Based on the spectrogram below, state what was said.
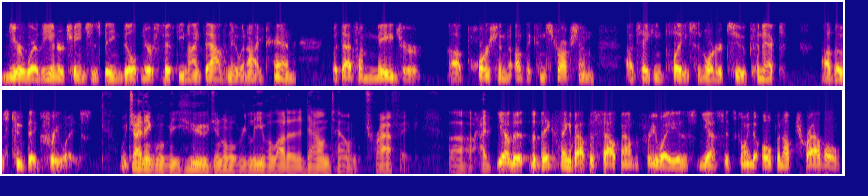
near where the interchange is being built near 59th Avenue and I 10. But that's a major uh, portion of the construction uh, taking place in order to connect uh, those two big freeways. Which I think will be huge and will relieve a lot of the downtown traffic. Uh, I... Yeah, the, the big thing about the South Mountain Freeway is yes, it's going to open up travel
